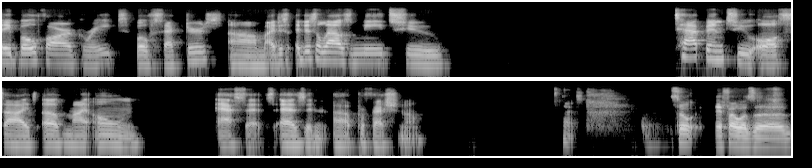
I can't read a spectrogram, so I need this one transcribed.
they both are great, both sectors. Um, I just it just allows me to tap into all sides of my own assets as a uh, professional. Nice. So if I was a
